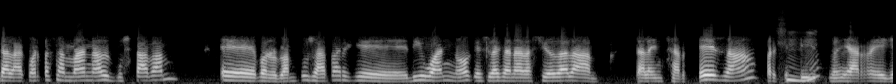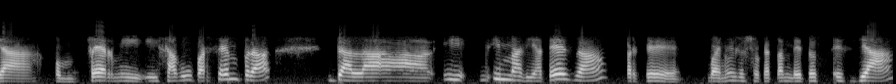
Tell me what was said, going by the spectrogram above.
de la quarta setmana el buscàvem, eh, bueno, el vam posar perquè diuen no, que és la generació de la, de la incertesa, perquè mm -hmm. sí, no hi ha res ja com ferm i, i segur per sempre, de la i, immediatesa, perquè bueno, és això que també tot és ja,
